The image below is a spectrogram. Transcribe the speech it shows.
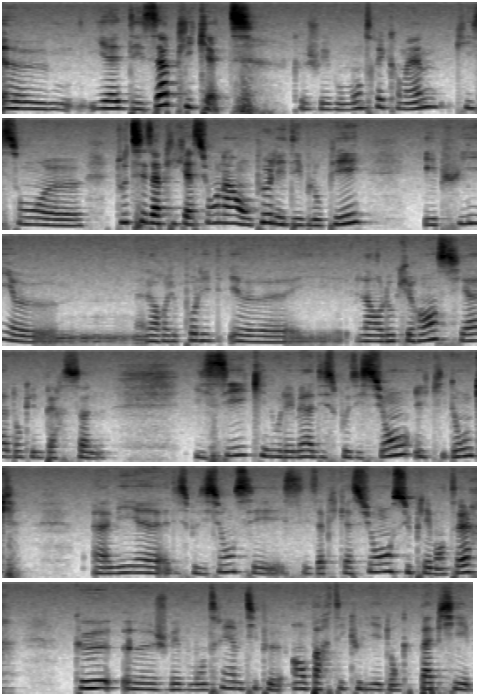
Euh, il y a des appliquettes que je vais vous montrer quand même, qui sont euh, toutes ces applications-là, on peut les développer. Et puis, euh, alors pour les, là en l'occurrence, il y a donc une personne ici qui nous les met à disposition et qui donc a mis à disposition ces, ces applications supplémentaires que je vais vous montrer un petit peu, en particulier donc papier.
